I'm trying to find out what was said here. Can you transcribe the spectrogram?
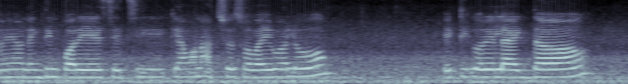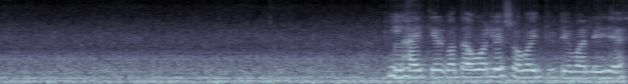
আমি অনেক দিন পরে এসেছি। কেমন আছো সবাই বলো? একটি করে লাইক দাও। লাইকের কথা বললে সবাই চুটে পালিয়ে যায়।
